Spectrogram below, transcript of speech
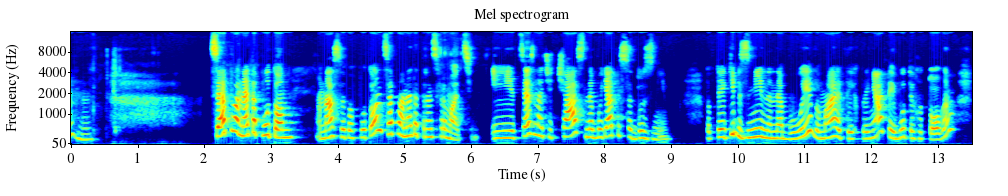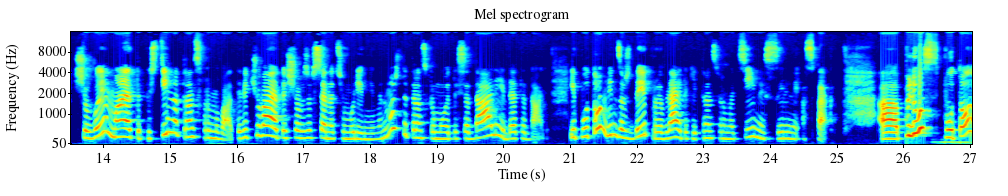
Угу. Це планета Плутон. У нас випав Плутон це планета трансформації. І це значить час не боятися до змін. Тобто, які б зміни не були, ви маєте їх прийняти і бути готовим, що ви маєте постійно трансформувати. Відчуваєте, що вже все на цьому рівні ви не можете трансформуватися далі, йдете далі. І Плутон він завжди проявляє такий трансформаційний сильний аспект. Плюс Плутон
